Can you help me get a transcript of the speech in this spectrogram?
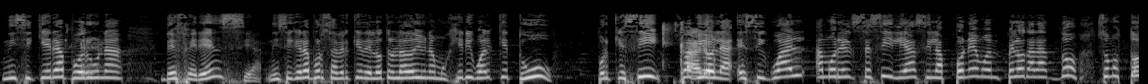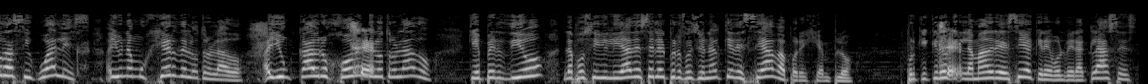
ni siquiera por una deferencia, ni siquiera por saber que del otro lado hay una mujer igual que tú. Porque sí, Claro. Fabiola, es igual a Morel Cecilia si las ponemos en pelota las dos. Somos todas iguales. Hay una mujer del otro lado. Hay un cabro joven Sí. del otro lado que perdió la posibilidad de ser el profesional que deseaba, por ejemplo. Porque creo Sí. que la madre decía quiere volver a clases,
